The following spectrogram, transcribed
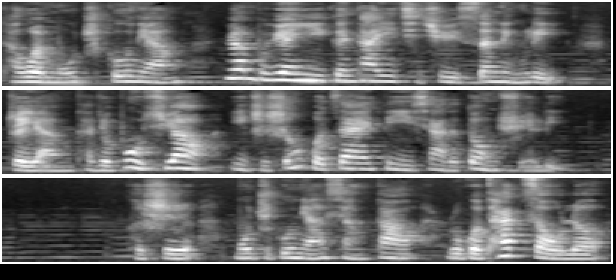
她问拇指姑娘愿不愿意跟她一起去森林里，这样她就不需要一直生活在地下的洞穴里。可是，拇指姑娘想到，如果她走了，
